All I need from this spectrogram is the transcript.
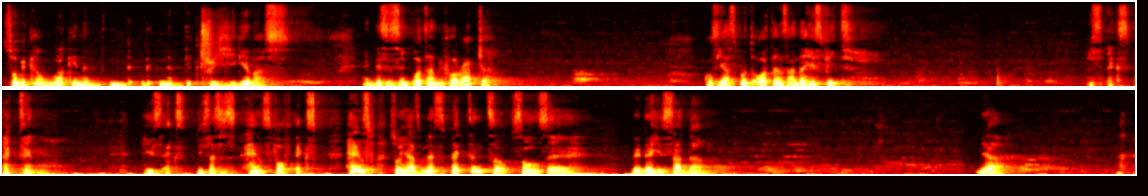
So we can walk in the, in the, in the victory he gave us. And this is important before rapture. Because he has put all things under his feet. He's expecting. He's ex- Jesus is henceforth ex- hence. So he has been expecting so, since uh, the day he sat down. Yeah.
